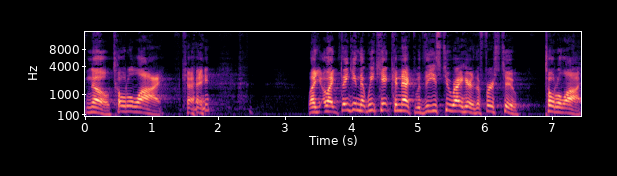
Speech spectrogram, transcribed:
No, total lie. Okay? Like, like thinking that we can't connect with these two right here, the first two, total lie.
